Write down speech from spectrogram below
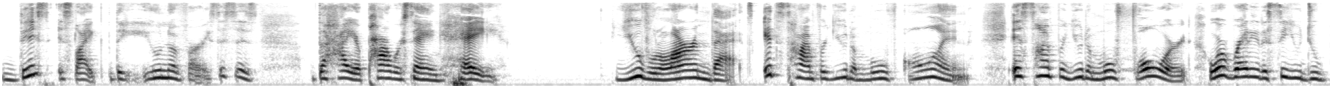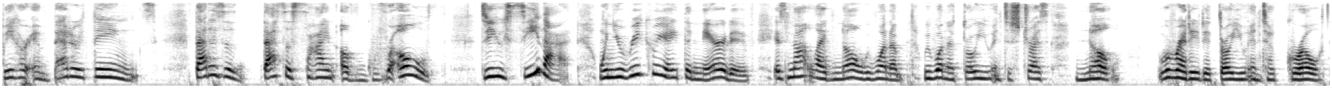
this is like the universe. This is the higher power saying, "Hey, You've learned that. It's time for you to move on. It's time for you to move forward. We're ready to see you do bigger and better things. That is a that's a sign of growth. Do you see that? When you recreate the narrative, it's not like no, we want to we want to throw you into stress. No. We're ready to throw you into growth.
